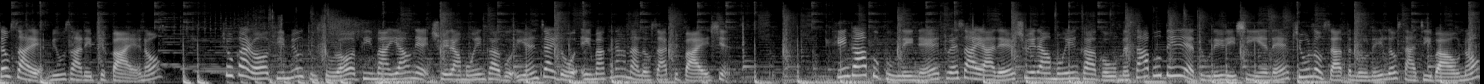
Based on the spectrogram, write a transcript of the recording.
တောက်စားတဲ့အမျိုးစားလေးဖြစ်ပါရဲ့နော် ကျုပ်ကတော့ဒီမျိုးသူဆိုတော့ဒီမှာရောင်းတဲ့ရွှေတောင်မွေးကကိုအရင်ကြိုက်လို့အိမ်မှာခဏခဏလှုပ်ရှားဖြစ်ပါရဲ့ရှင်ဟင်းကားပူပူလေးနဲ့တွဲစားရတဲ့ရွှေတောင်မွေးကကိုမစားဘူးသေးတဲ့သူလေးတွေရှိရင်လည်းဖြိုးလှုပ်ရှားသလိုလေးလှုပ်ရှားကြည့်ပါအောင်နော်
